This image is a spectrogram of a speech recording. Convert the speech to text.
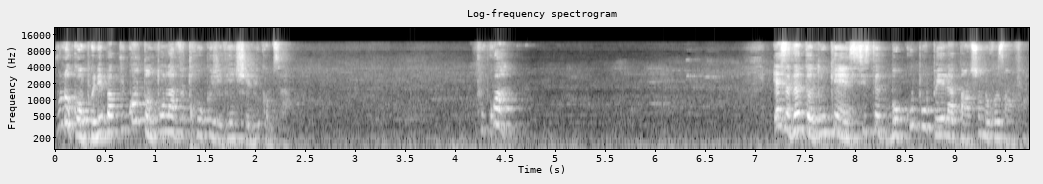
Vous ne comprenez pas pourquoi tonton là veut trop que je vienne chez lui comme ça. Pourquoi? Il y a certains d'entre qui insistent beaucoup pour payer la pension de vos enfants.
